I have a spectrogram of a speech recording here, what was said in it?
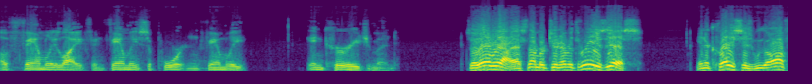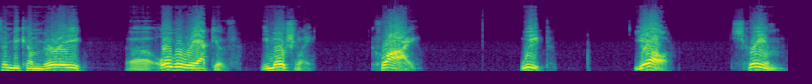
of family life and family support and family encouragement. So there we are. That's number two. Number three is this in a crisis, we often become very uh, overreactive emotionally, cry, weep, yell, scream,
